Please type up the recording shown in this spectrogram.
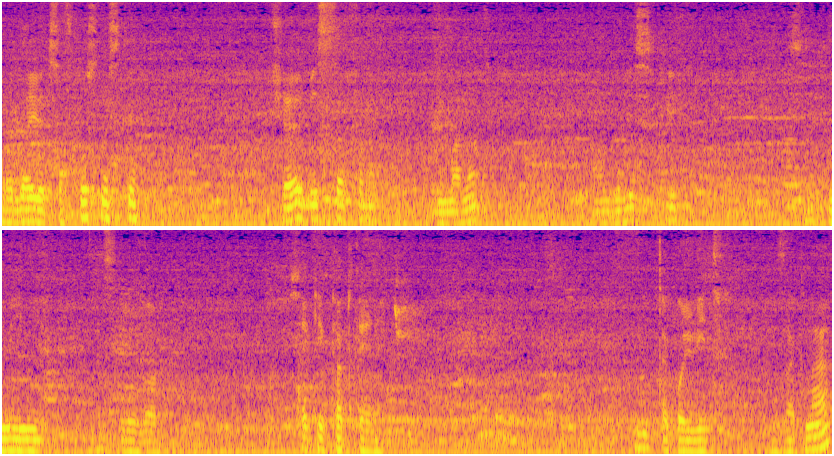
Продаются вкусности. Чай без сахара. Лимонад. Английский. Мини. Сливок. Всякие коктейли. Вот такой вид из окна. Вот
